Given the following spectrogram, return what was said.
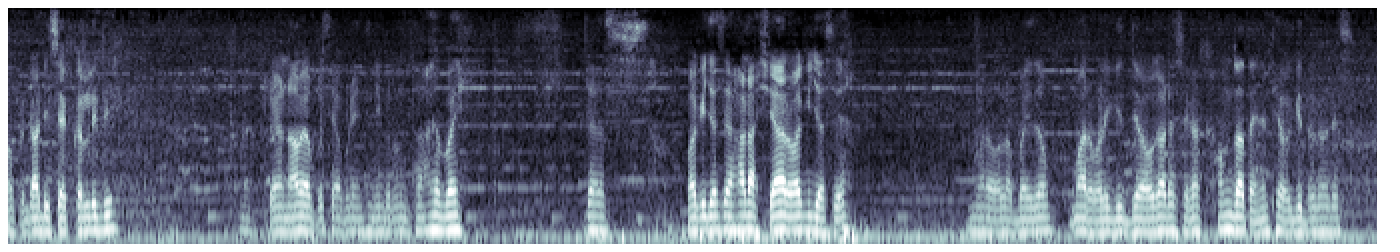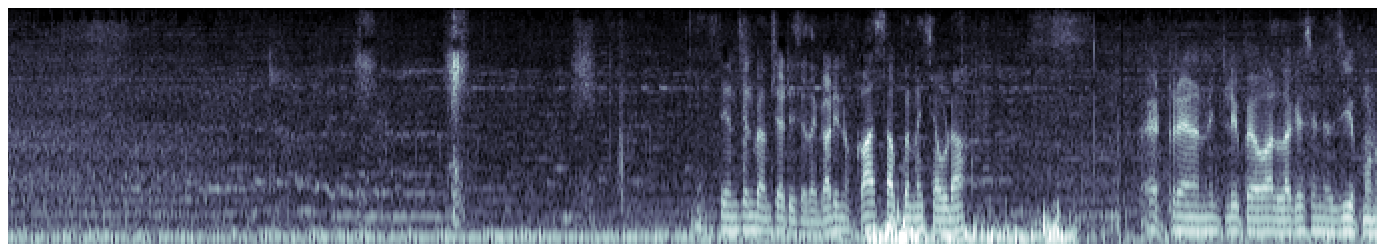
આપણે ગાડી ચેક કરી લીધી. ટ્રેન આવે પછી આપણે અહીંથી નીકળવાનું થાય ભાઈ. જ્યારે વાગી જશે સાડા ચાર વાગી જશે. મારા ઓલા ભાઈ જાઉં મારા વાળી ગીત જેવા વગાડે છે, કાંક સમજાતા નથી હવે ગીત વગાડે છે. ટેન્શન ભાઈ આમ સેટી છે ગાડીનો કાચ સાફ કરી નાખી આવડા. એ ટ્રેન એટલી વાર લાગે છે ને હજી પણ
